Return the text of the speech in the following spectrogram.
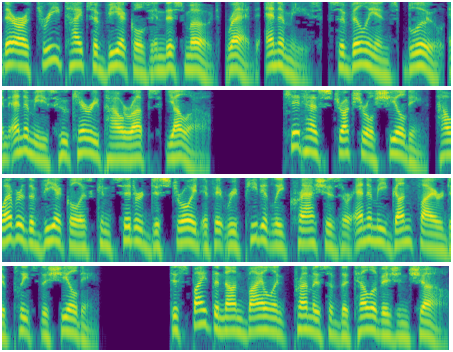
There are three types of vehicles in this mode, red enemies, civilians blue and enemies who carry power-ups yellow. KITT has structural shielding, however the vehicle is considered destroyed if it repeatedly crashes or enemy gunfire depletes the shielding. Despite the non-violent premise of the television show,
